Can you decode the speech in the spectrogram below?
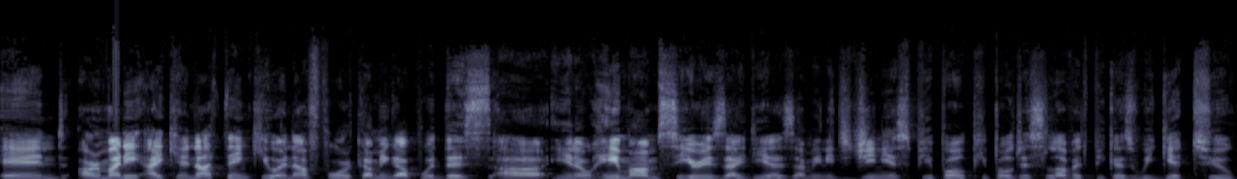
And Armani, I cannot thank you enough for coming up with this uh, you know, Hey Mom series ideas. I mean, it's genius. People people just love it because we get to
